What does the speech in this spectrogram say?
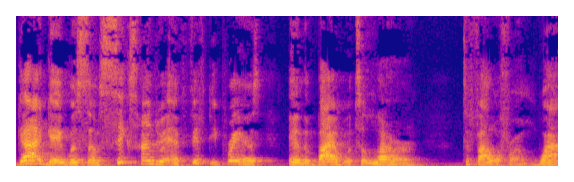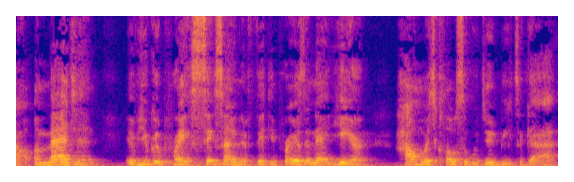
God gave us some 650 prayers in the Bible to learn to follow from. Wow, imagine if you could pray 650 prayers in that year, how much closer would you be to God?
